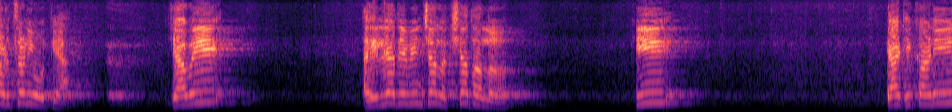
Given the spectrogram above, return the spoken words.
अडचणी होत्या. ज्यावेळी अहिल्यादेवींच्या लक्षात आलं की त्या ठिकाणी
